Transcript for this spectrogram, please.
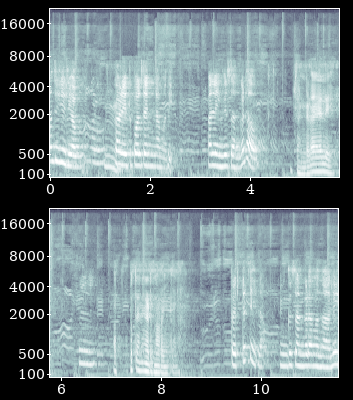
അത് ശരിയാവും. പഴയതുപോലെ തന്നെ മതി. അല്ലെങ്കിൽ സങ്കടാവും. സങ്കടായാലേ. അപ്പം തന്നെ കിടന്നുറങ്ങിക്കളാം. പറ്റത്തില്ല. എനിക്ക് സങ്കടം വന്നാലേ.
